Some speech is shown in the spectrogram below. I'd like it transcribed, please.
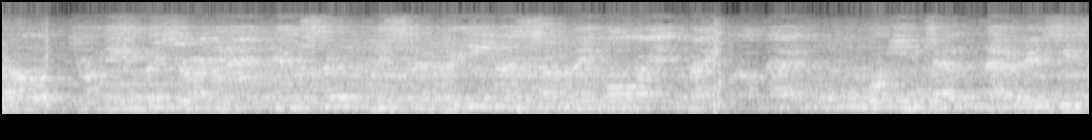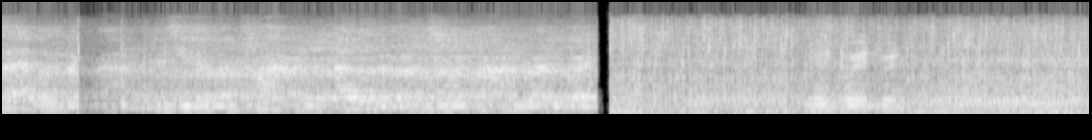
Oh, Johnny English, Rowan Atkinson, Mr. Bean, as some people may, may well know. What you don't know is he's there with McLaren because he's a McLaren owner and a McLaren road race. Wait, wait, wait.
